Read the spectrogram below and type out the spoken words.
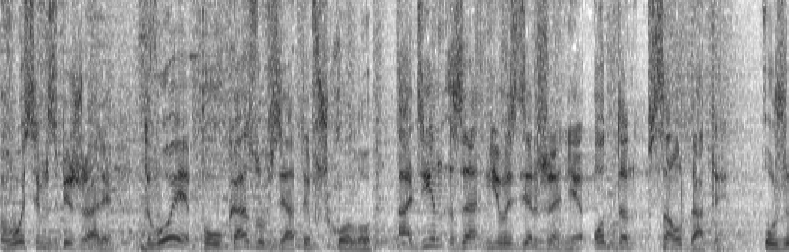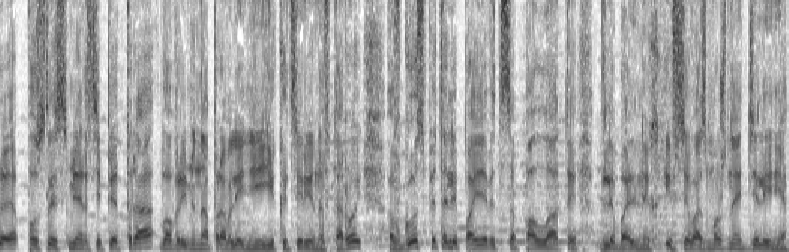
восемь сбежали. Двое по указу взяты в школу. Один за невоздержание отдан в солдаты». Уже после смерти Петра, во времена правления Екатерины II, в госпитале появятся палаты для больных и всевозможные отделения.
